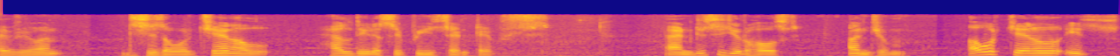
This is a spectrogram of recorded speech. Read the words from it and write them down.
everyone, this is our channel Healthy Recipes and Tips, and this is your host Anjum. Our channel is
